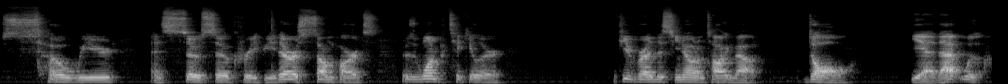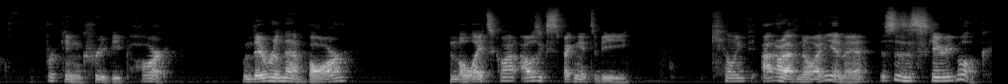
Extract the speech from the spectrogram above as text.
so weird and so so creepy. There are some parts. There's one particular. If you've read this, you know what I'm talking about. Doll. Yeah, that was a freaking creepy part. When they were in that bar, in the light squad, I was expecting it to be killing I don't have no idea, man. This is a scary book.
